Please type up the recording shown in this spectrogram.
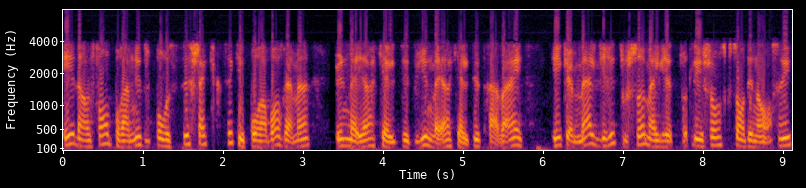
est, dans le fond, pour amener du positif. Chaque critique est pour avoir vraiment une meilleure qualité de vie, une meilleure qualité de travail. Et que malgré tout ça, malgré toutes les choses qui sont dénoncées,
